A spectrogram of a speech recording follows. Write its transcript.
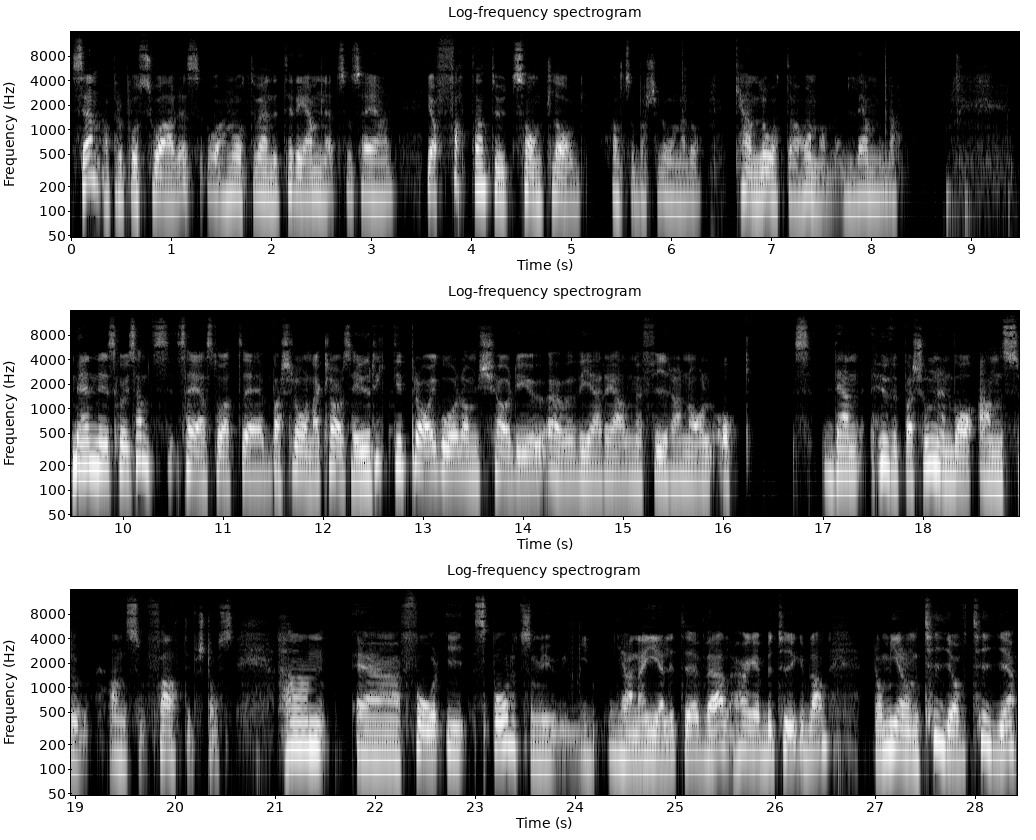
Sen apropå Suarez och han återvänder till det ämnet så säger han jag fattar inte hur ett sånt lag, alltså Barcelona då, kan låta honom lämna. Men det ska ju samtidigt sägas då att eh, Barcelona klarade sig ju riktigt bra igår. De körde ju över via Real med 4-0 och den huvudpersonen var Ansu, Ansu Fati förstås. Han eh, får i sport, som ju gärna ger lite väl höga betyg ibland, de ger honom 10 av 10.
